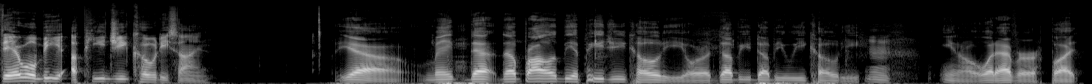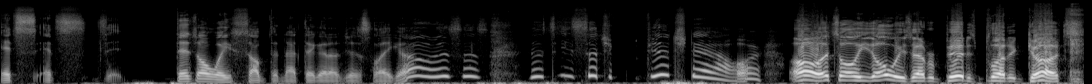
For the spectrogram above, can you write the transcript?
there will be a PG Cody sign. Yeah, maybe that there'll probably be a PG Cody or a WWE Cody, Mm. you know, whatever. But it's it's it, there's always something that they're gonna just like, oh, this is this, he's such a bitch now, or oh, that's all he's always ever been is blood and guts.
